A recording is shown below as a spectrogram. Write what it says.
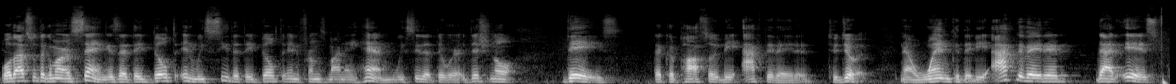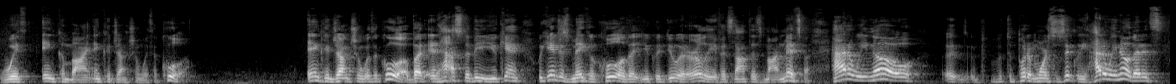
Well, that's what the Gemara is saying is that they built in. We see that they built in from Zmanehem. We see that there were additional days that could possibly be activated to do it. Now, when could they be activated? That is with in combined in conjunction with a kula. In conjunction with a kula, but it has to be. You can't. We can't just make a kula that you could do it early if it's not this man mitzvah. How do we know? Uh, to put it more succinctly, how do we know that it's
